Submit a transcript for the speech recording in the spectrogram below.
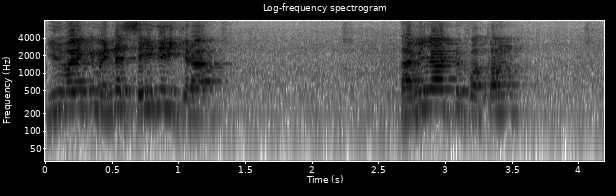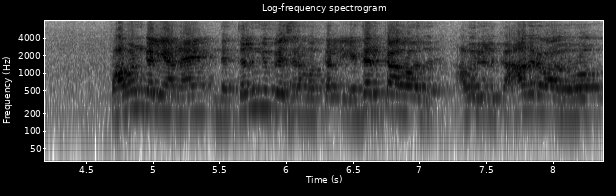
இது வரைக்கும் என்ன செய்திருக்கிறார்? தமிழ்நாட்டு பக்கம் பவன் கல்யாண இந்த தெலுங்கு பேசுகிற மக்கள் எதற்காவது அவர்களுக்கு ஆதரவாகவோ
